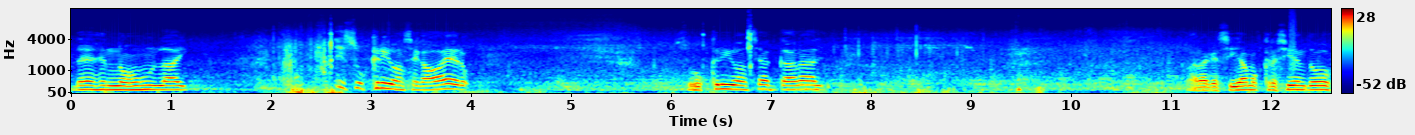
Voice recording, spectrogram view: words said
déjennos un like y suscríbanse caballero. Suscríbanse al canal para que sigamos creciendo.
